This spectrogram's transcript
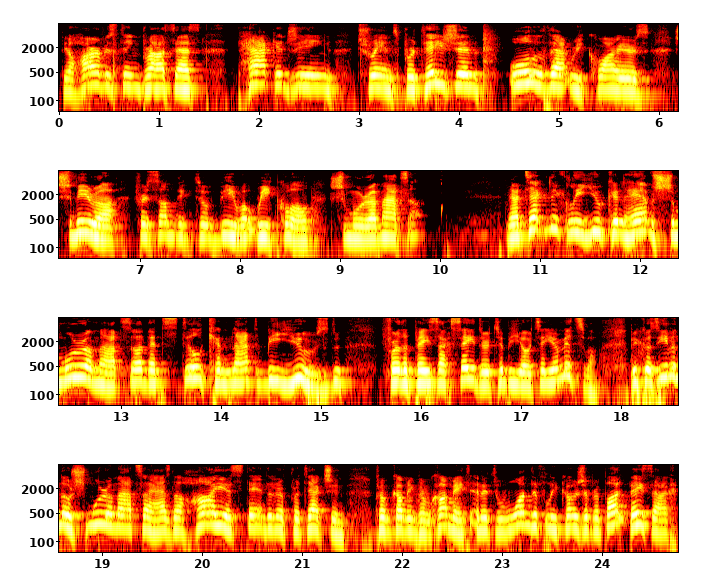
the harvesting process, packaging, transportation, all of that requires Shmira for something to be what we call Shmura Matzah. Now, technically, you can have shmura matzah that still cannot be used for the Pesach Seder to be Yotzei your mitzvah. Because even though shmura matzah has the highest standard of protection from coming from chametz, and it's wonderfully kosher for Pesach,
